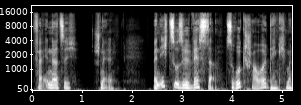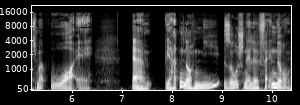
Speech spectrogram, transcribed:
verändert sich schnell. Wenn ich zu Silvester zurückschaue, denke ich manchmal, wow, ey, ähm, wir hatten noch nie so schnelle Veränderung.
